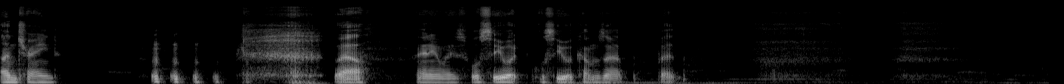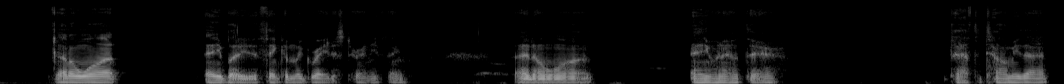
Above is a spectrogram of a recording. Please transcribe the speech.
untrained. well, anyways, we'll see what we'll see what comes up, but I don't want anybody to think I'm the greatest or anything. I don't want anyone out there to have to tell me that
